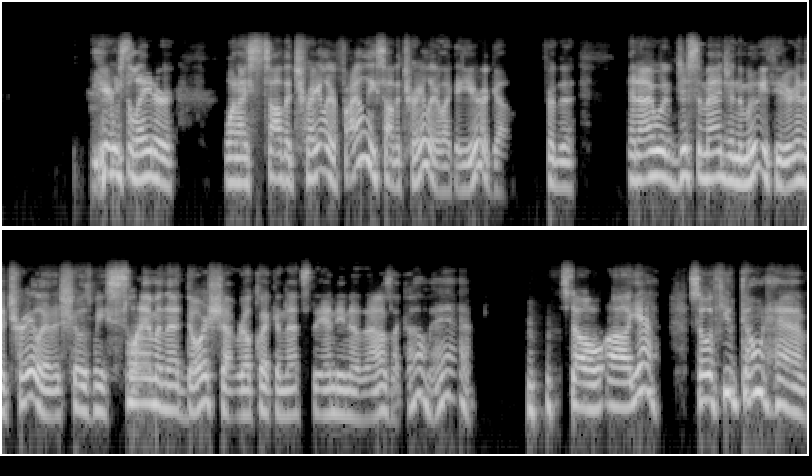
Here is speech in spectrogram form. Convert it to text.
years later, when I saw the trailer, finally saw the trailer like a year ago for the, and I would just imagine the movie theater in the trailer that shows me slamming that door shut real quick, and that's the ending of it. I was like, oh man. So uh, yeah, so if you don't have,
